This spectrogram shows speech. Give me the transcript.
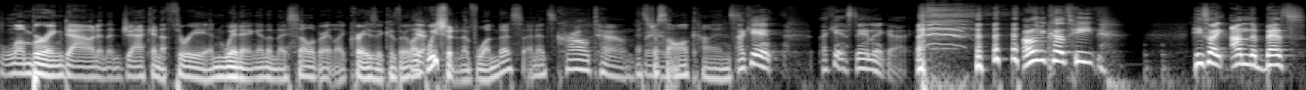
lumbering down and then jacking a three and winning, and then they celebrate like crazy because they're like, Yeah. we shouldn't have won this, and it's Karl Towns. it's man. just all kinds. I can't I can't stand that guy. Only because he he's like, I'm the best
